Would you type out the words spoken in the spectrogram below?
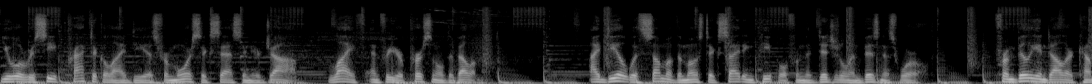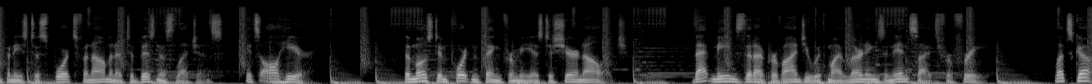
you will receive practical ideas for more success in your job, life, and for your personal development. I deal with some of the most exciting people from the digital and business world. From billion dollar companies to sports phenomena to business legends, it's all here. The most important thing for me is to share knowledge. That means that I provide you with my learnings and insights for free. Let's go.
